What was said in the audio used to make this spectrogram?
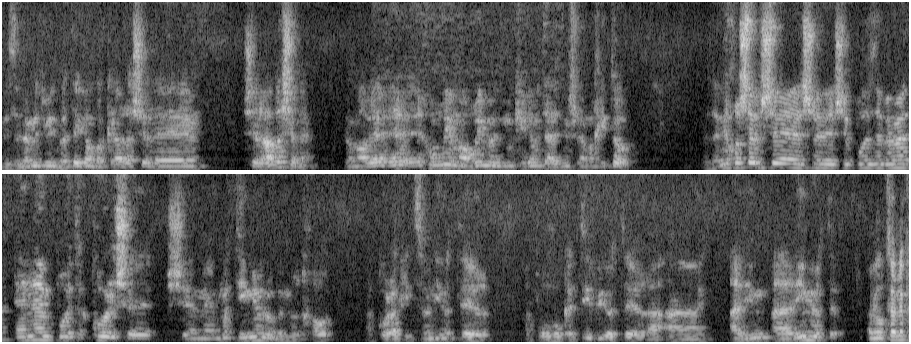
וזה באמת מתבטא גם בקללה של, אה, של אבא שלהם. כלומר, איך אומרים, ההורים מכירים את הילדים שלהם הכי טוב. אז אני חושב ש, ש, שפה זה באמת, אין להם פה את הקול ש, שהם מתאימים לו במרכאות. הקול הקיצוני יותר, הפרובוקטיבי יותר, האלים, האלים יותר. אני רוצה לפ...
